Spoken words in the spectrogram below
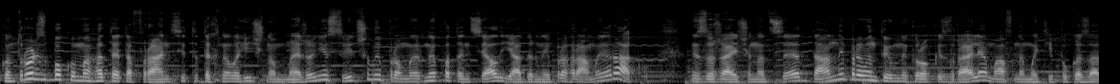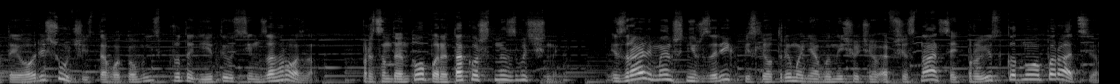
Контроль з боку МАГАТЕ та Франції та технологічне обмеження свідчили про мирний потенціал ядерної програми Іраку. Незважаючи на це, даний превентивний крок Ізраїля мав на меті показати його рішучість та готовність протидіяти усім загрозам. Прецедент опери також незвичний. Ізраїль менш ніж за рік після отримання винищувачів F-16 провів складну операцію.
